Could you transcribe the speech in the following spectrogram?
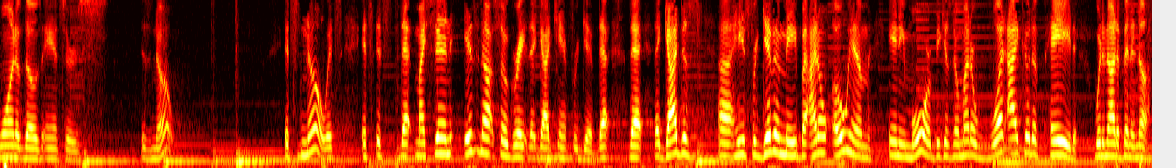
one of those answers is no. It's no. It's it's it's that my sin is not so great that God can't forgive. That that that God does uh, He's forgiven me, but I don't owe Him anymore because no matter what I could have paid, would not have been enough.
